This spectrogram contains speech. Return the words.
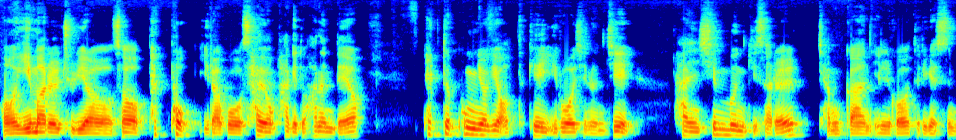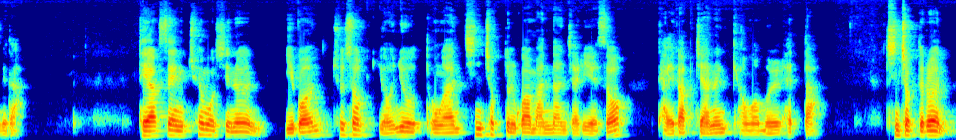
어, 이 말을 줄여서 팩폭이라고 사용하기도 하는데요. 팩트 폭력이 어떻게 이루어지는지 한 신문 기사를 잠깐 읽어 드리겠습니다. 대학생 최모 씨는 이번 추석 연휴 동안 친척들과 만난 자리에서 달갑지 않은 경험을 했다. 친척들은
